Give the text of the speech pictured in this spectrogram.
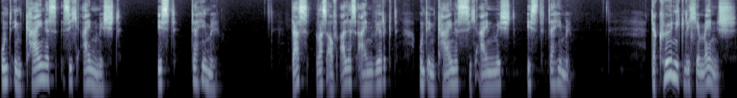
und in keines sich einmischt, ist der Himmel. Das, was auf alles einwirkt und in keines sich einmischt, ist der Himmel. Der königliche Mensch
